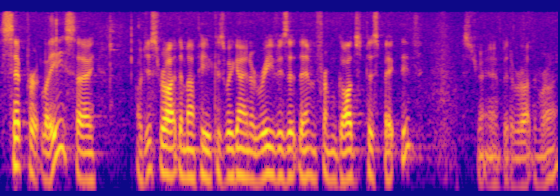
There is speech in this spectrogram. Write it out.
separately. So, I'll just write them up here because we're going to revisit them from God's perspective. I better write them right.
